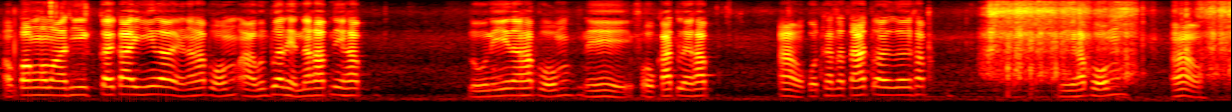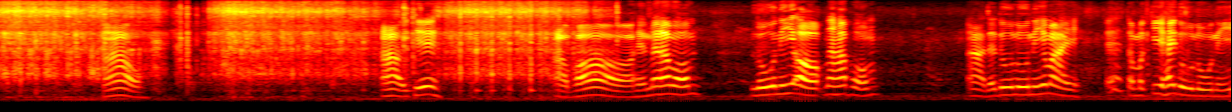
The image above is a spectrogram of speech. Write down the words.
เอากล้องเข้ามาที่ใกล้ๆนี้เลยนะครับ ผมอ่าเพื่อนๆเห็นนะครับนี่ครับรูนี้นะครับ ผมนี่โฟกัสเลยครับอ้าวกดคันสตาร์ทเลยครับ นี่ครับผม อ้าว อ้าว อ้าว อีกที อ้าวพอเห็นไหมครับผม รูนี้ออกนะครับผม อ่าเดี๋ยวดูรูนี้ใหม่ เอ๊ะแต่เมื่อกี้ให้ดูรูนี้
